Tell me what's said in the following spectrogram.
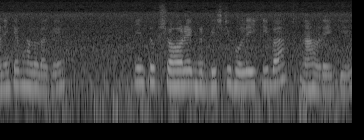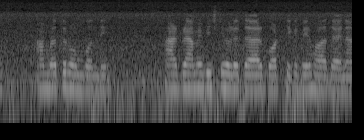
অনেকে ভালো লাগে। কিন্তু শহরে বৃষ্টি হলেই কি বা না হলেই কি? আমরা তো রোমবন্দি, আর গ্রামে বৃষ্টি হলে তো আর ঘর থেকে বের হওয়া যায় না।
